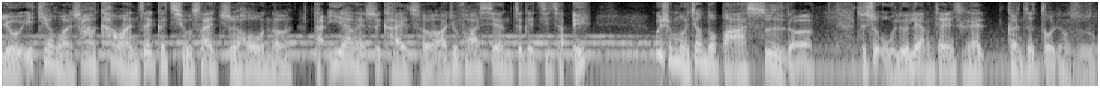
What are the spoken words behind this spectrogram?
有一天晚上看完这个球赛之后呢，他一样也是开车，他就发现这个机场，哎。为什么有这样多巴士的？就是五六辆这样一直开跟着走，就是说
